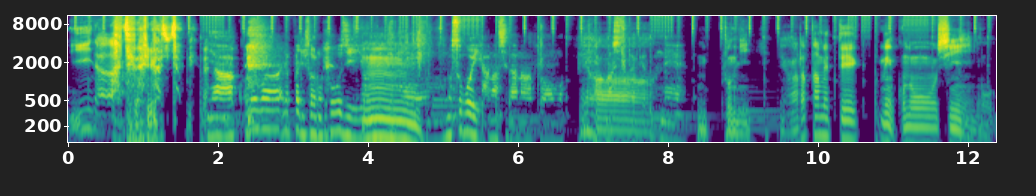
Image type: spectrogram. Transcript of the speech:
いいなってなりましたね。いやこれはやっぱりその当時読んでてもものすごい話だなとは思ってましたけどね。本当に改めてねこのシーンを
